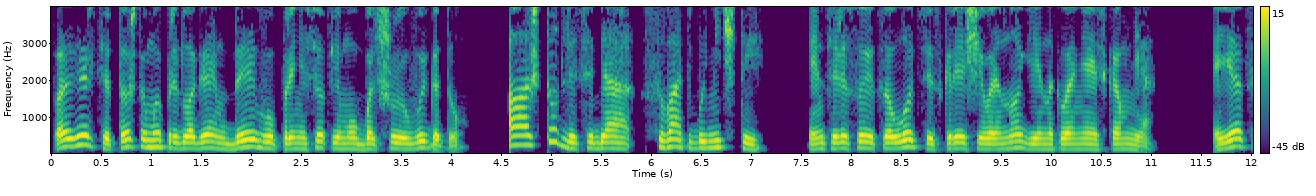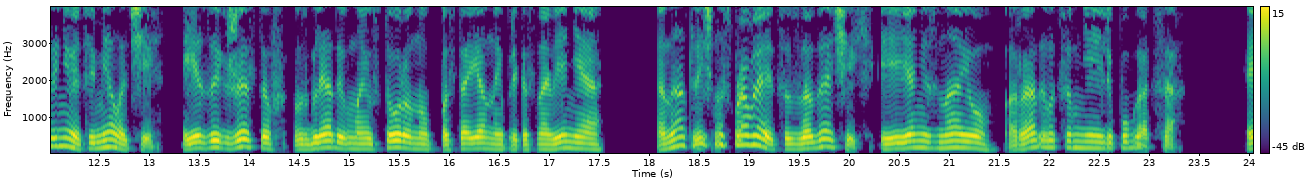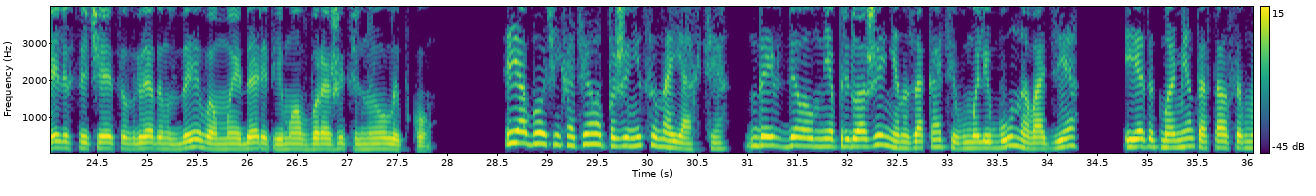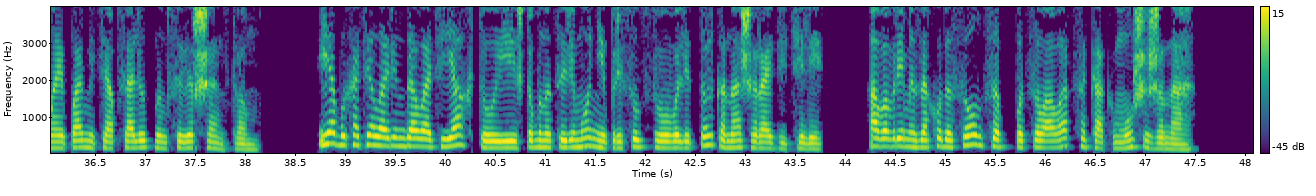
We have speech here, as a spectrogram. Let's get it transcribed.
Поверьте, то, что мы предлагаем Дэйву, принесет ему большую выгоду. А что для тебя свадьбы мечты? Интересуется Лотти, скрещивая ноги и наклоняясь ко мне. Я ценю эти мелочи, Язык жестов, взгляды в мою сторону, постоянные прикосновения. Она отлично справляется с задачей, и я не знаю, радоваться мне или пугаться. Элли встречается взглядом с Дэйвом и дарит ему обворожительную улыбку. «Я бы очень хотела пожениться на яхте. Дэйв сделал мне предложение на закате в Малибу, на воде, и этот момент остался в моей памяти абсолютным совершенством. Я бы хотела арендовать яхту и чтобы на церемонии присутствовали только наши родители, а во время захода солнца поцеловаться как муж и жена.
